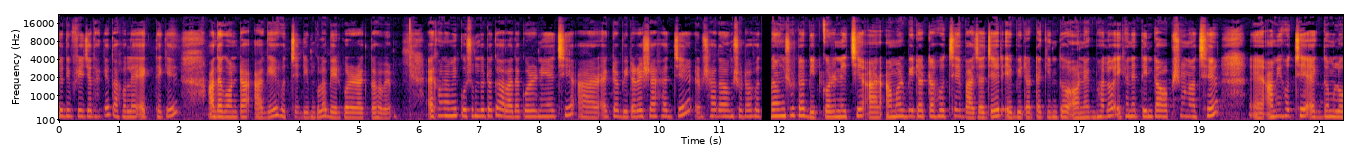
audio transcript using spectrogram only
যদি ফ্রিজে থাকে তাহলে এক থেকে আধা ঘণ্টা আগে হচ্ছে ডিমগুলো বের করে রাখতে হবে। এখন আমি কুসুম দুটোকে আলাদা করে নিয়েছি আর একটা বিটারের সাহায্যে সাদা অংশটা হচ্ছে সাদা অংশটা বিট করে নিচ্ছি। আর আমার বিটারটা হচ্ছে বাজাজের। এই বিটারটা কিন্তু অনেক ভালো। এখানে তিনটা অপশন আছে। আমি হচ্ছে এক একদম লো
